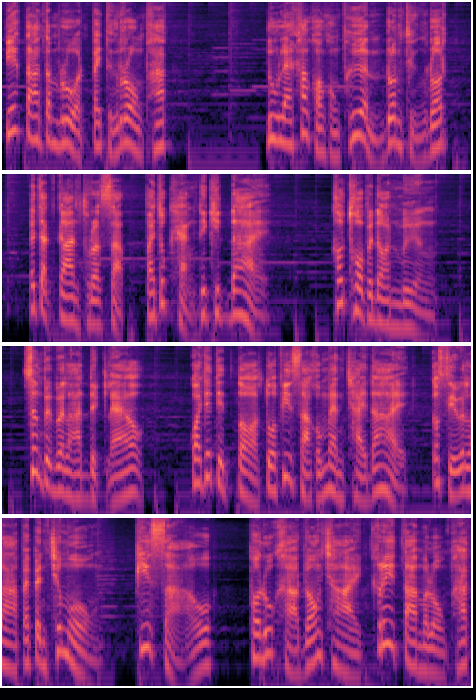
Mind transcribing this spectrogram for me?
เปียกตามตำรวจไปถึงโรงพัก ดูแลข้าวของของเพื่อนรวมถึงรถ และจัดการโทรศัพท์ไปทุกแห่งที่คิดได้ เขาโทรไปดอนเมือง ซึ่งเป็นเวลาดึกแล้ว กว่าจะติดต่อตัวพี่สาวของแมนชัยได้ ก็เสียเวลาไปเป็นชั่วโมง พี่สาว พอรู้ข่าวน้องชายกรีดตามมาโรงพัก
